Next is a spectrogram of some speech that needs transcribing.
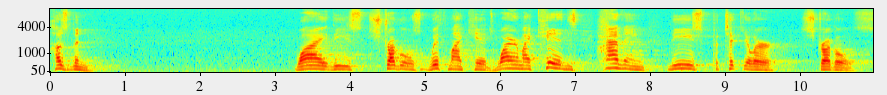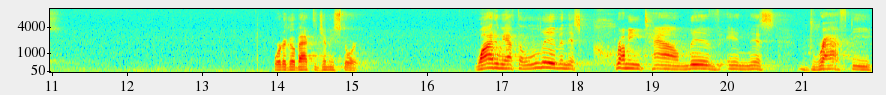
husband? Why these struggles with my kids? Why are my kids having these particular struggles? Or to go back to Jimmy Stewart. Why do we have to live in this crummy town, live in this drafty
